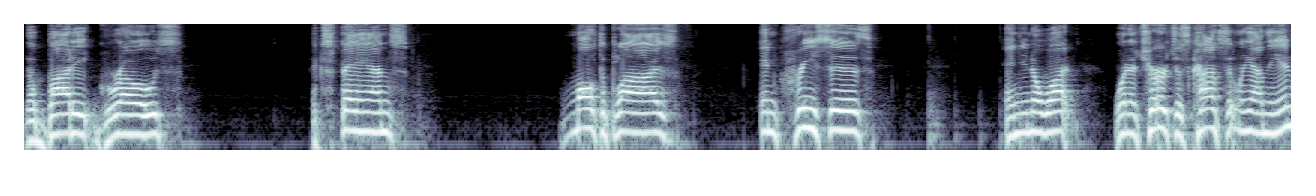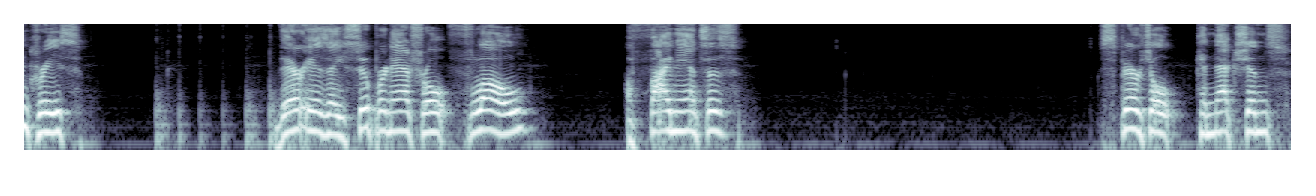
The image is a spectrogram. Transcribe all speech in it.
The body grows, expands, multiplies, increases. And you know what? When a church is constantly on the increase, there is a supernatural flow of finances, spiritual connections,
